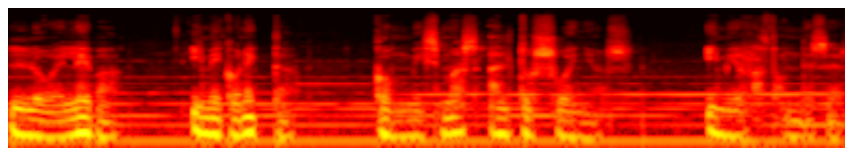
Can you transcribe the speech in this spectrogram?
lo eleva y me conecta con mis más altos sueños y mi razón de ser.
